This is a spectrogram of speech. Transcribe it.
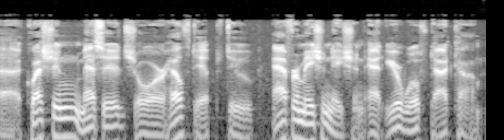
a question, message, or health tip to affirmationnation at earwolf.com.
